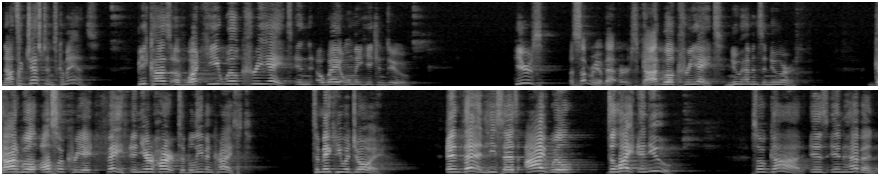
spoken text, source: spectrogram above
Not suggestions, commands. Because of what he will create in a way only he can do. Here's a summary of that verse God will create new heavens and new earth. God will also create faith in your heart to believe in Christ, to make you a joy. And then he says, I will delight in you. So God is in heaven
